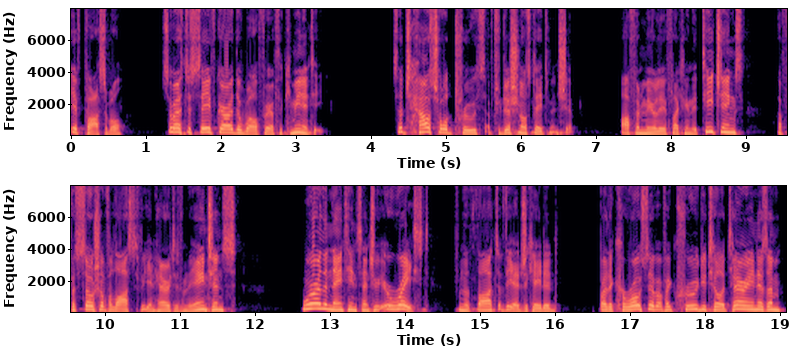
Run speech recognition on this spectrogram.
if possible, so as to safeguard the welfare of the community. Such household truths of traditional statesmanship, often merely reflecting the teachings of a social philosophy inherited from the ancients, were in the 19th century erased from the thoughts of the educated by the corrosive of a crude utilitarianism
